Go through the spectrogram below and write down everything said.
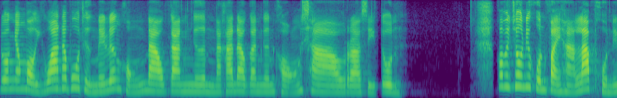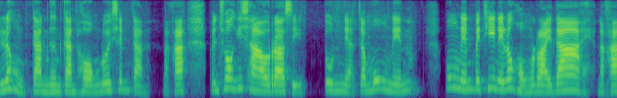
ดวงยังบอกอีกว่าถ้าพูดถึงในเรื่องของดาวการเงินนะคะ ดาวการเงินของชาวราศีตุลก็เป็นช่วงที่คุณใฝ่หาลาภผลในเรื่องของการเงินการทองด้วยเช่นกันนะคะ เป็นช่วงที่ชาวราศีตุลเนี่ยจะมุ่งเน้น มุ่งเน้นไปที่ในเรื่องของรายได้นะคะ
